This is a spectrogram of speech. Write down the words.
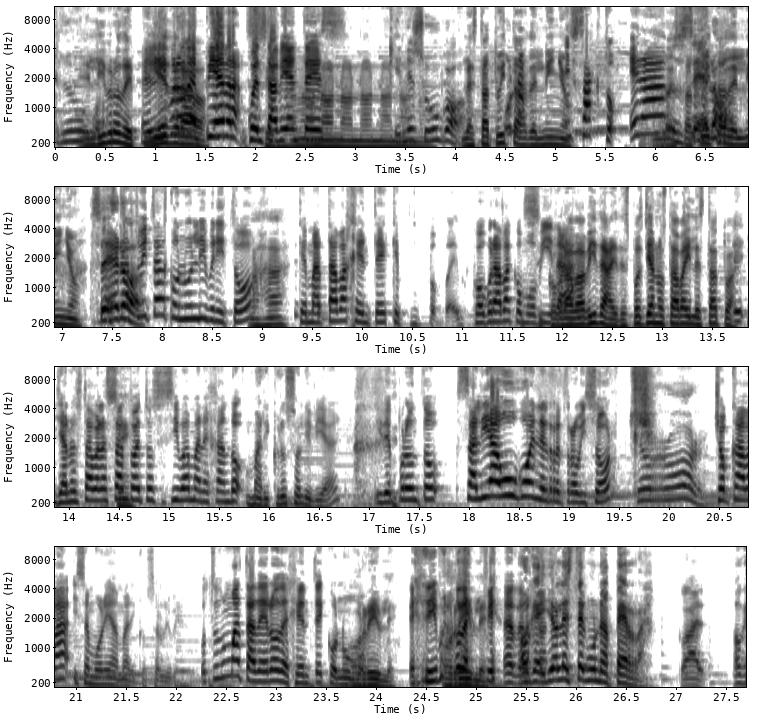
El libro de piedra. El libro de piedra, cuentavientes. No, no, no, no, no. ¿Quién no, es. Hugo? La estatuita Una- del niño. Exacto, era La Cero. estatuita del niño. Cero. estatuita con un librito Ajá. que mataba gente, que cobraba como Sí, vida. cobraba vida y después ya no estaba ahí la estatua. Eh, ya no estaba la estatua, Sí. entonces iba manejando Maricruz Olivier y de pronto salía Hugo en el retrovisor, ¡Qué horror! chocaba y se moría Maricruz Olivier. Entonces un matadero de gente con Hugo. Horrible. El libro Horrible. de piedra. Ok, yo les tengo una perra. ¿Cuál? Ok,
